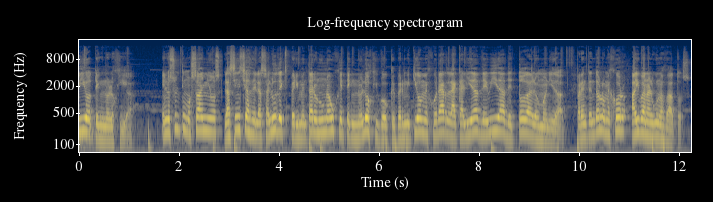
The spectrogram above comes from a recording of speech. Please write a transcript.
Biotecnología. En los últimos años, las ciencias de la salud experimentaron un auge tecnológico que permitió mejorar la calidad de vida de toda la humanidad. Para entenderlo mejor, ahí van algunos datos.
